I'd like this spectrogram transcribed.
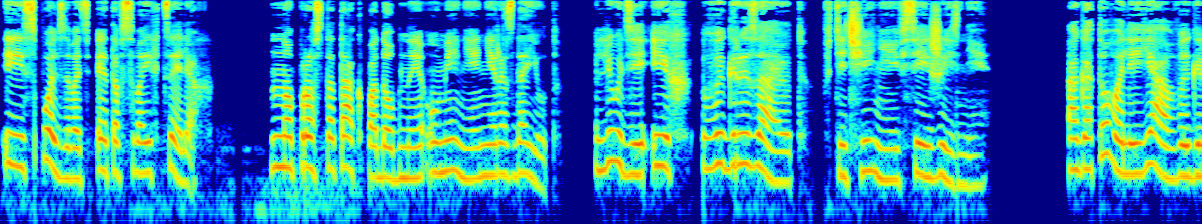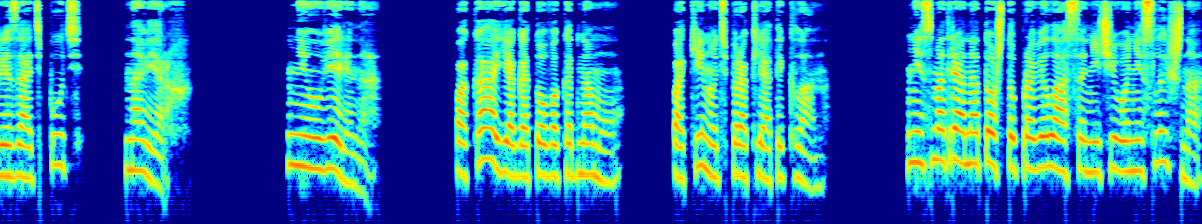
и использовать это в своих целях. Но просто так подобные умения не раздают. Люди их выгрызают в течение всей жизни. А готова ли я выгрызать путь наверх? Не уверена. Пока я готова к одному — покинуть проклятый клан. Несмотря на то, что про Веласа ничего не слышно,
